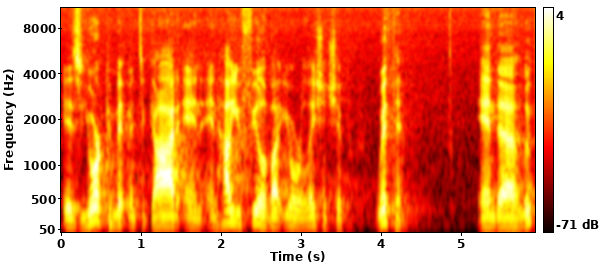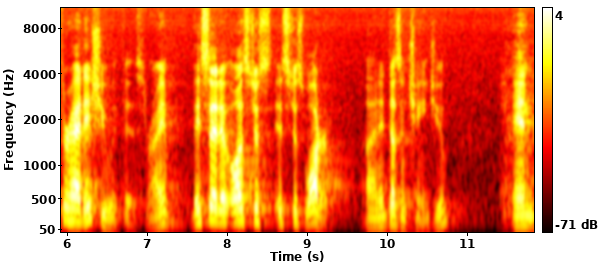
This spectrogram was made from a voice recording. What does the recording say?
is your commitment to God and, and how you feel about your relationship with Him. And uh, Luther had issue with this, right? They said, well, it's just, it's just water, uh, and it doesn't change you. And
